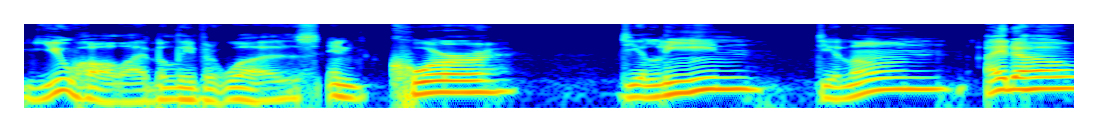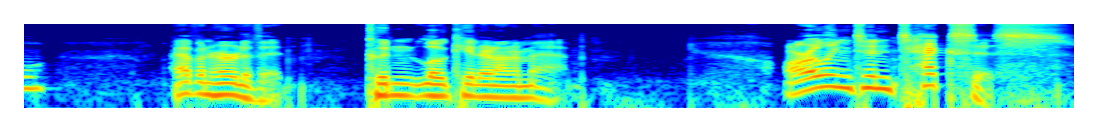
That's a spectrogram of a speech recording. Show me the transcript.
U-Haul, I believe it was, in Coeur d'Alene, d'Alene, Idaho. Haven't heard of it. Couldn't locate it on a map. Arlington, Texas.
